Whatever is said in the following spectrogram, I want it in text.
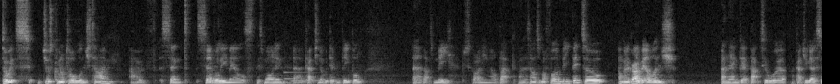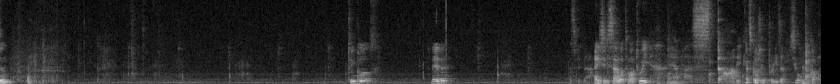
So it's just coming up to lunchtime. I've sent several emails this morning, uh, catching up with different people. Uh, that's me. Just got an email back by the sounds of my phone beeping. So I'm going to grab a bit of lunch and then get back to work. I'll catch you guys soon. Too close? Maybe? That's a bit bad. I need to decide what to have to eat. I am starving. Let's go to the freezer, see what we've got.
